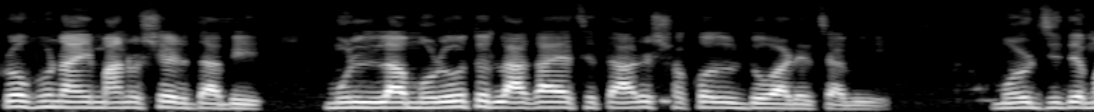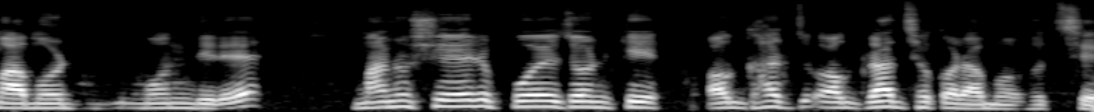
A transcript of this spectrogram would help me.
প্রভু- নাই মানুষের দাবি, মুল্লা মুরুত লাগাইছে তার সকল দুয়ারে চাবি। মসজিদে মা মন্দিরে মানুষের প্রয়োজনকে অগ্রাহ্য অগ্রাহ্য করা হচ্ছে।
